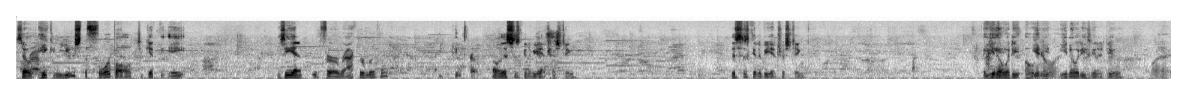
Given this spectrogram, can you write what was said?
So he can use the four ball to get the eight. Is he asking for a rack removal? I think so. Oh, this is going to be Yes. interesting. This is going to be interesting. You know what he? Oh, you you know what? you know what he's going to do? What?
